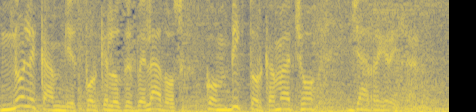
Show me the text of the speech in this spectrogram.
no le cambies porque los desvelados con Víctor Camacho ya regresan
